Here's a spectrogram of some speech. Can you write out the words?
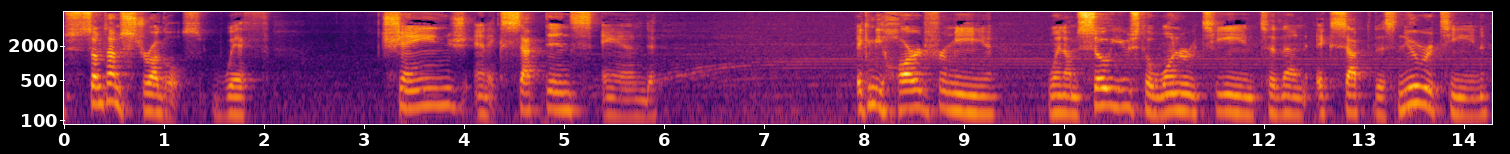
sometimes struggles with change and acceptance, and it can be hard for me when I'm so used to one routine to then accept this new routine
